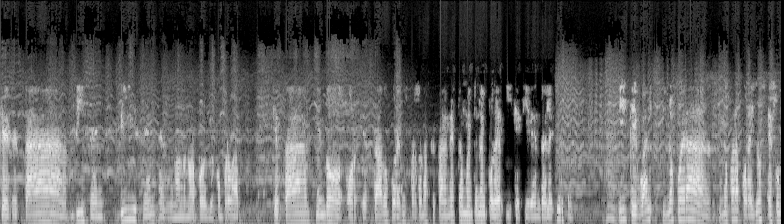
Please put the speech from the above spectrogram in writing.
que se está, dicen, dicen, eh, no, no, no lo puedo yo comprobar, que está siendo orquestado por esas personas que están en este momento en el poder y que quieren reelegirse. Y que igual, si no fuera, si no fuera por ellos, es un,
